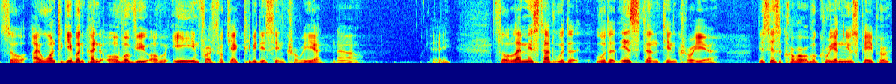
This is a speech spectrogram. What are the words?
So I want to give a kind of overview of e-infrastructure activities in Korea now. Okay. So let me start with, with an incident in Korea. This is a cover of a Korean newspaper.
